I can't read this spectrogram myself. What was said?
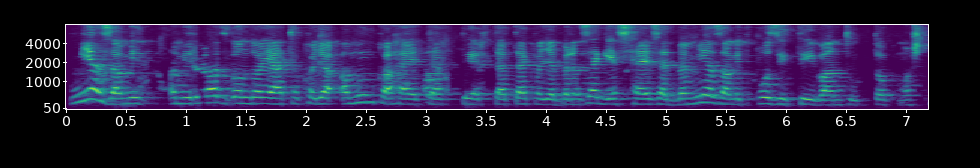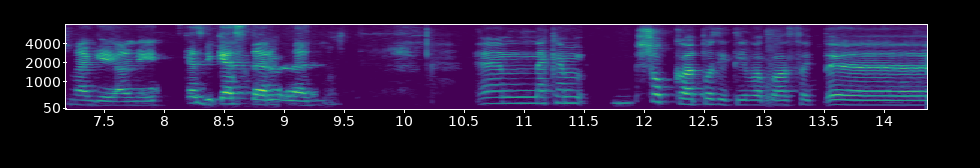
mi az, amit, amiről azt gondoljátok, hogy a, a munkahelyet értetek, vagy ebben az egész helyzetben mi az, amit pozitívan tudtok most megélni? Kezdjük Eszter veled most. Nekem sokkal pozitívabb az, hogy ö,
